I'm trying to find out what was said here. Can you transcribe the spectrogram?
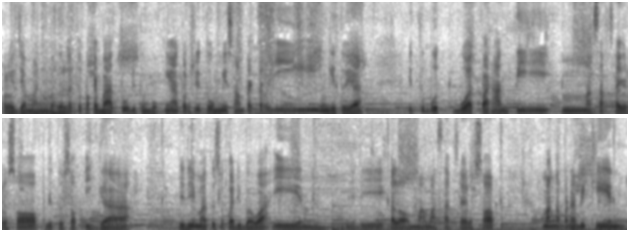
kalau zaman bahula tuh pakai batu ditumbuknya terus ditumis sampai kering gitu ya. Itu buat buat paranti mm, masak sayur sop gitu sop iga jadi emak tuh suka dibawain. Jadi kalau emak masak sop emak nggak pernah bikin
